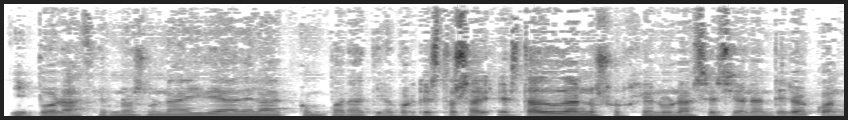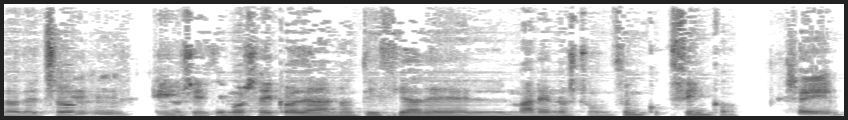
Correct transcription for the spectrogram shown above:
Y por hacernos una idea de la comparativa, porque esto, esta duda nos surgió en una sesión anterior, cuando de hecho nos hicimos eco de la noticia del Mare Nostrum 5. Sí.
